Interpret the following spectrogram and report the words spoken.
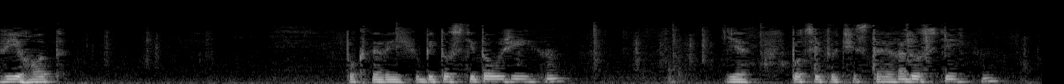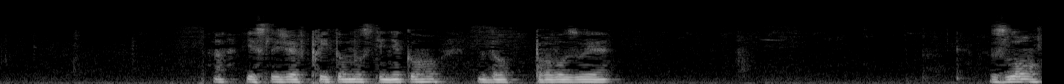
výhod, po kterých bytosti touží, hm, je v pocitu čisté radosti. Hm. A jestliže v přítomnosti někoho, kdo provozuje zlo,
